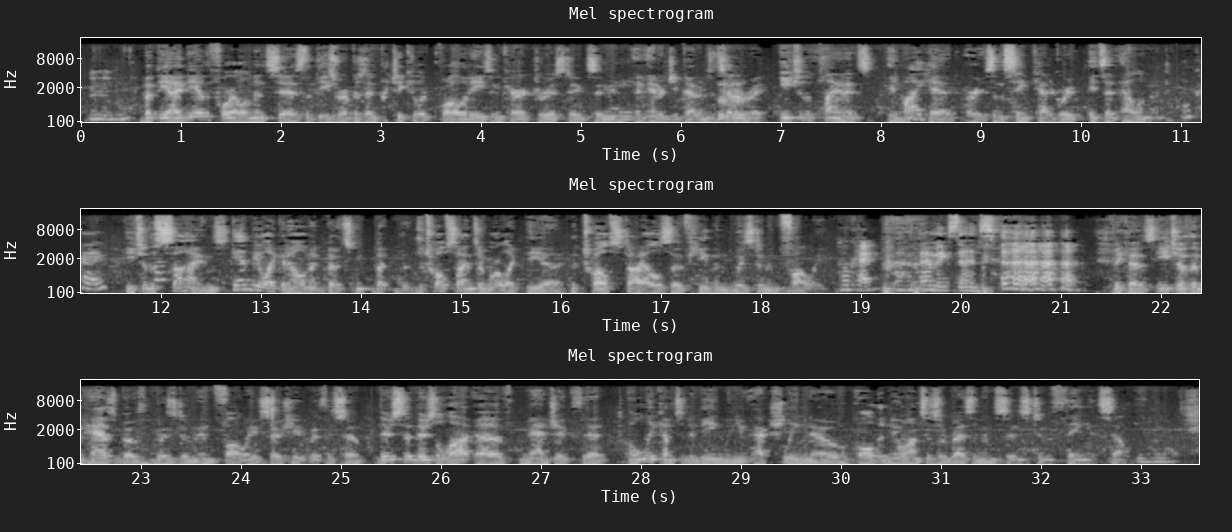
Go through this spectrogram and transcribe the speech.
but the idea of the four elements is that these represent particular qualities and characteristics and, Right. and energy patterns, etc. Right? Each of the planets, in my head, are is in the same category. It's an element. Okay. Each of the signs can be like an element, but it's but the, the twelve signs are more like the uh, the twelve styles of human wisdom and folly. Okay. that makes sense. because each of them has both wisdom and folly associated with it. So there's a, there's a lot of magic that only comes into being when you actually know all the nuances or resonances to the thing itself.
